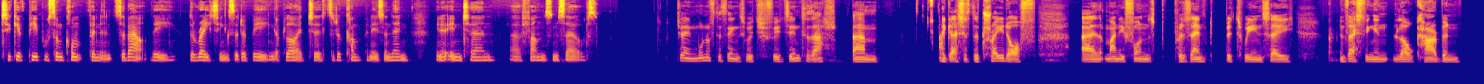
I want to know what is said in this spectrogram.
to give people some confidence about the the ratings that are being applied to sort of companies and then you know in turn uh, funds themselves. Jane, one of the things which feeds into that, um, I guess, is the trade off uh, that many funds present between, say, investing in low carbon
